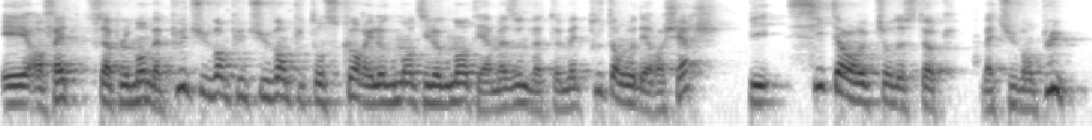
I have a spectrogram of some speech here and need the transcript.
Et en fait, tout simplement, bah, plus tu vends, plus tu vends, plus ton score il augmente, il augmente, et Amazon va te mettre tout en haut des recherches. Puis si tu es en rupture de stock, bah, tu vends plus.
